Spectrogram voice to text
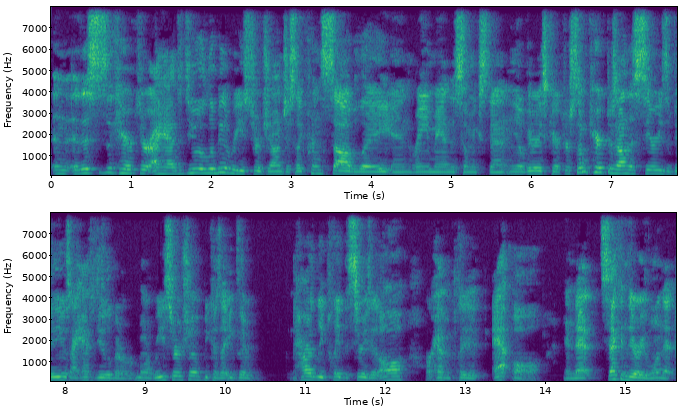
and this is a character I had to do a little bit of research on, just like Prince Sable and Rayman to some extent, you know, various characters. Some characters on this series of videos I have to do a little bit more research of because I either hardly played the series at all or haven't played it at all. And that secondary one, that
